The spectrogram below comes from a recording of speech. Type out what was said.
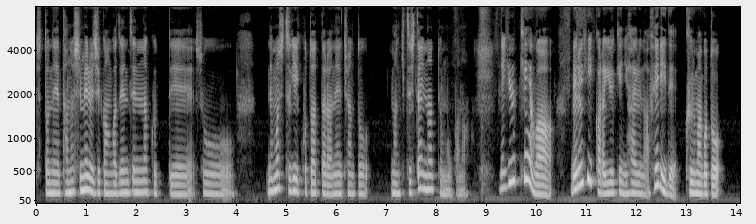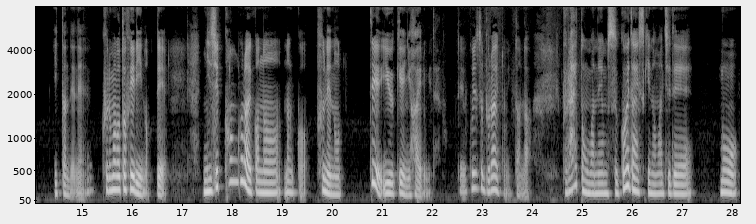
ちょっとね、楽しめる時間が全然なくって、そう。ね、もし次行くことあったらね、ちゃんと満喫したいなって思うかな。で、UK は、ベルギーから UK に入るのはフェリーで車ごと行ったんだよね。車ごとフェリー乗って、2時間ぐらいかな、なんか船乗って UK に入るみたいな。で、翌日ブライトン行ったんだ。ブライトンはね、もうすごい大好きな街で、も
